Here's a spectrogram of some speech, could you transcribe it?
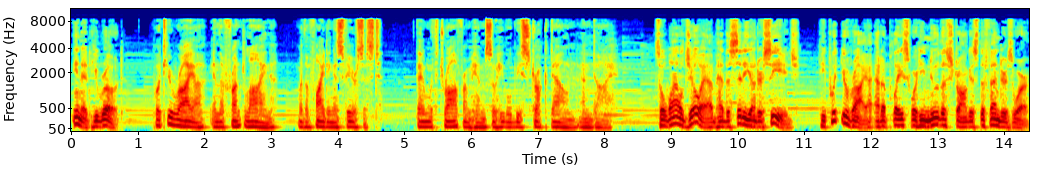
In it he wrote, Put Uriah in the front line, where the fighting is fiercest. Then withdraw from him so he will be struck down and die. So while Joab had the city under siege, he put Uriah at a place where he knew the strongest defenders were.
